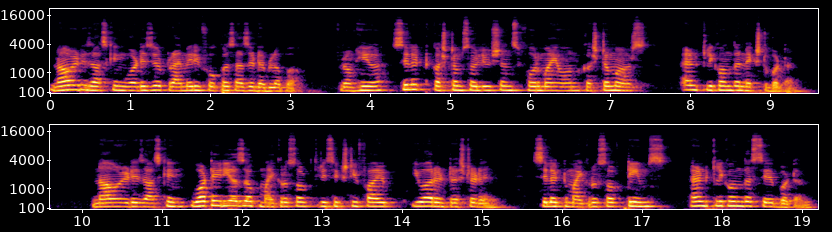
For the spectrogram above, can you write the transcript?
Now it is asking what is your primary focus as a developer. From here, select custom solutions for my own customers and click on the next button. Now it is asking what areas of Microsoft 365 you are interested in. Select Microsoft Teams and click on the Save button.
